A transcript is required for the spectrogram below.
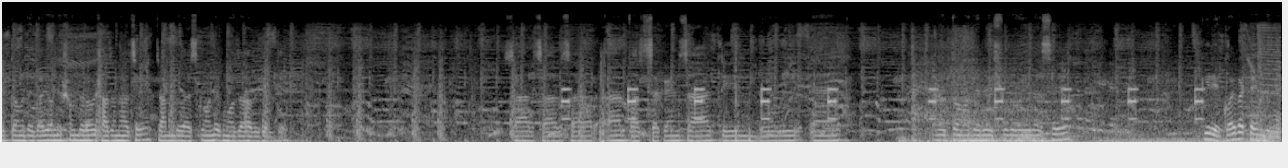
এই তো আমাদের গাড়ি অনেক সুন্দরভাবে সাজানো আছে। চান্দু আজকে অনেক মজা হবে খেলতে। চার চার চার, আর পাঁচ সেকেন্ড, চার, তিন, দুই, এক। তো আমাদের শুরু হয়ে গেছে। কিরে কয়বার টাইম গেছে।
